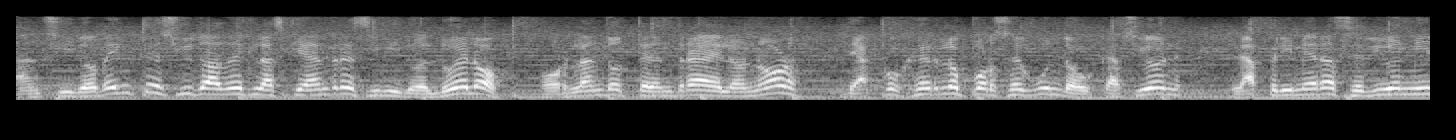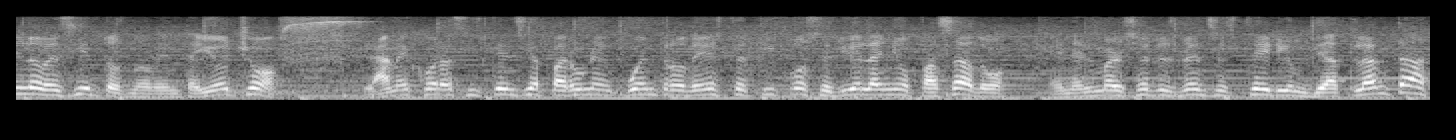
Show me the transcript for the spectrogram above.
Han sido 20 ciudades las que han recibido el duelo. Orlando tendrá el honor de acogerlo por segunda ocasión. La primera se dio en 1998. La mejor asistencia para un encuentro de este tipo se dio el año pasado en el Mercedes-Benz Stadium de Atlanta.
